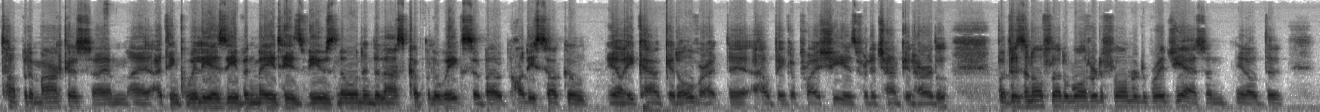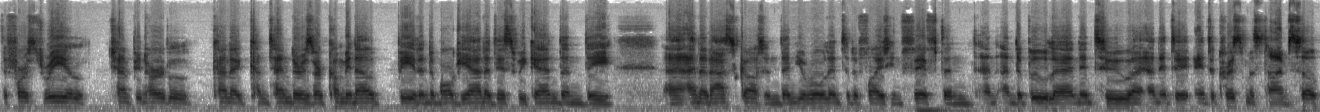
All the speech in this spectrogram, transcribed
top of the market. Um, I, I, think Willie has even made his views known in the last couple of weeks about Honeysuckle. You know, he can't get over the, how big a price she is for the champion hurdle. But there's an awful lot of water to flow under the bridge yet. And, you know, the, the first real champion hurdle kind of contenders are coming out, be it in the Morgiana this weekend and the uh, and at Ascot, and then you roll into the Fighting Fifth and and, and the Bula and into uh, and into into Christmas time. So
